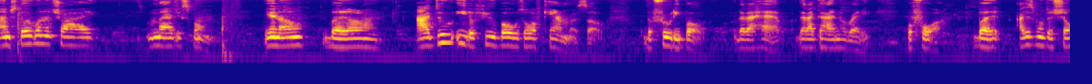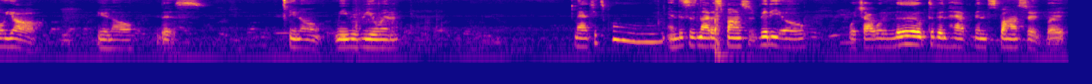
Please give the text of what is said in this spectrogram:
i'm still gonna try magic spoon, you know. But um, I do eat a few bowls off camera, so the fruity bowl that I have that I gotten already before. But I just want to show y'all, you know, this, you know, me reviewing Magic Spoon, and this is not a sponsored video, which I would have loved to been have been sponsored, but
